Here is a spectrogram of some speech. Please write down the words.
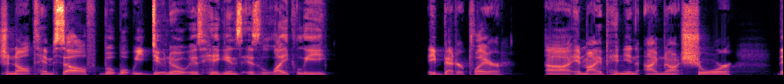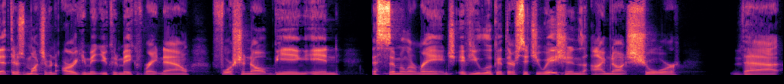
Shenault himself. But what we do know is Higgins is likely a better player. Uh, in my opinion, I'm not sure that there's much of an argument you could make right now for Shenault being in a similar range. If you look at their situations, I'm not sure that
